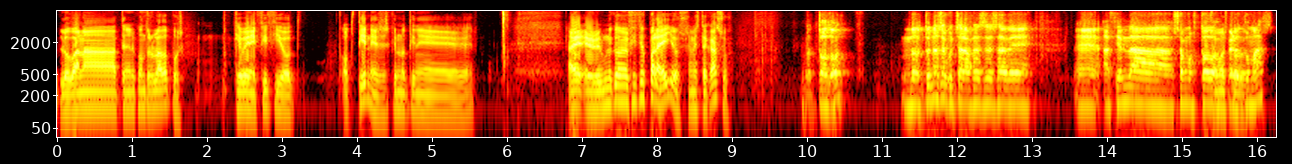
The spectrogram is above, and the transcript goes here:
lo van a tener controlado, pues qué beneficio obtienes. Es que no tiene. A ver, el único beneficio es para ellos, en este caso. No, todos. No, tú no has escuchado la frase esa de eh, Hacienda somos todos, Somos pero todos. tú más.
